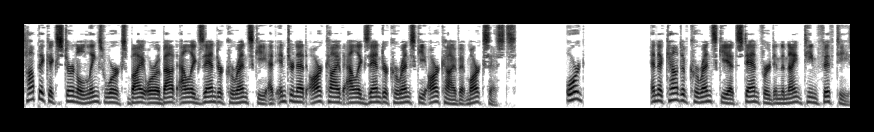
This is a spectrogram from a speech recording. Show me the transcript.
Topic external links Works by or about Alexander Kerensky at Internet Archive Alexander Kerensky Archive at Marxists.org An account of Kerensky at Stanford in the 1950s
